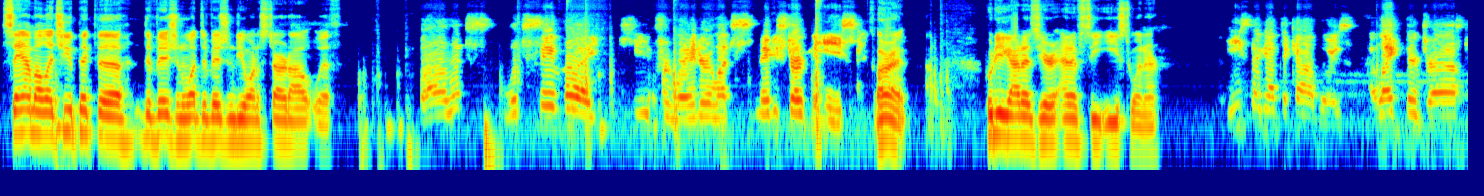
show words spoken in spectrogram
Sam, I'll let you pick the division. What division do you want to start out with? Uh, let's let's save the Heat for later. Let's maybe start in the East. All right. Who do you got as your NFC East winner? East, I got the Cowboys. I like their draft.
